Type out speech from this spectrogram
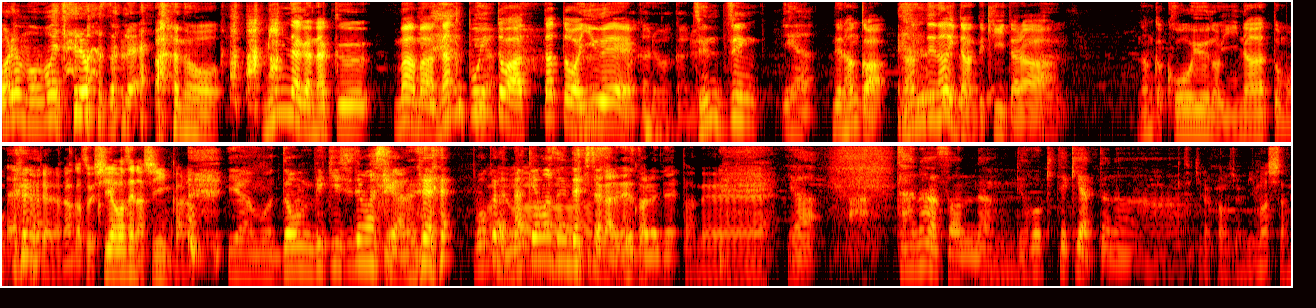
俺も覚えてるわそれ。あのみんなが泣くまあまあ泣くポイントはあったとはいえわかるわかる。全然いや。でなんかなんで泣いたんって聞いたうら、んなんかこういうのいいなと思ってみたいな。なんかそういう幸せなシーンかな。いやもうドン引きしてましたからね。僕ら泣けませんでしたからねそれで。だね。いやあったなそんな。ん、うん。猟奇的やったな。的な彼女見ましたね、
